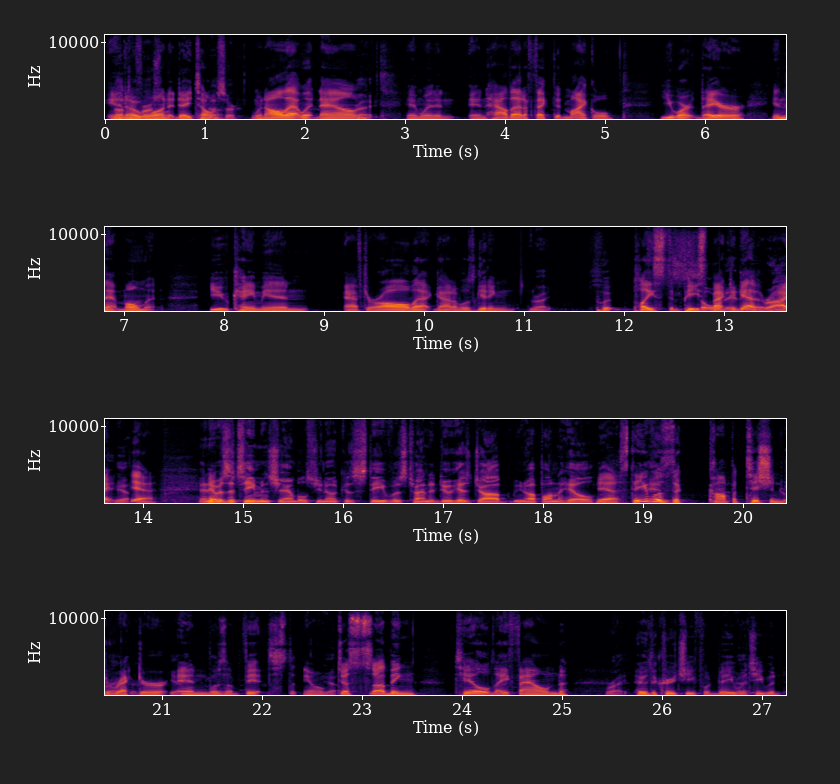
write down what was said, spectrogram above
in Not the 01 one. at Daytona. No, sir. When all that went down Right. and when and how that affected Michael, you weren't there in that moment. You came in after all that kind of was getting Right. put placed and pieced back together, right? yeah. yeah. And it was a team in shambles, you know, because Steve was trying to do his job, you know, up on the hill. Yeah, Steve And- was the competition director, director, yeah. and was a fit, you know, Yeah. just subbing till they found Right. who the crew chief would be, which he would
